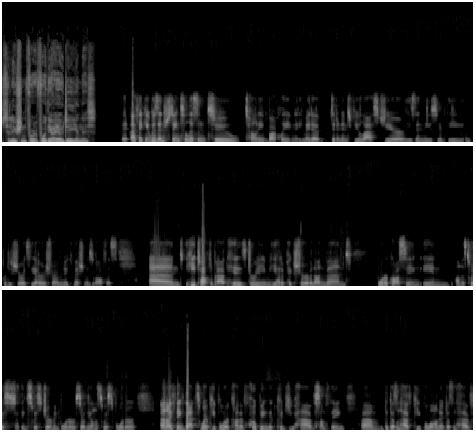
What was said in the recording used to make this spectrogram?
solution for, for the IOD in this? I think it was interesting to listen to Tony Buckley. He made a did an interview last year. He's in the sort of the I'm pretty sure it's the Irish Revenue Commissioner's office, and he talked about his dream. He had a picture of an unmanned border crossing in on the Swiss, I think Swiss German border, certainly on the Swiss border, and I think that's where people are kind of hoping that could you have something um, that doesn't have people on it, doesn't have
